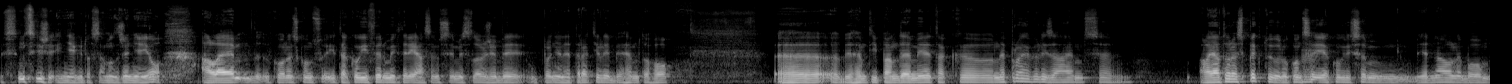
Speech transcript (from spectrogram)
Myslím si, že i někdo samozřejmě jo, ale konec konců i takové firmy, které já jsem si myslel, že by úplně netratili během toho, eh, během té pandemie, tak eh, neprojevili zájem se ale já to respektuju. Dokonce hmm. i jako když jsem jednal nebo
